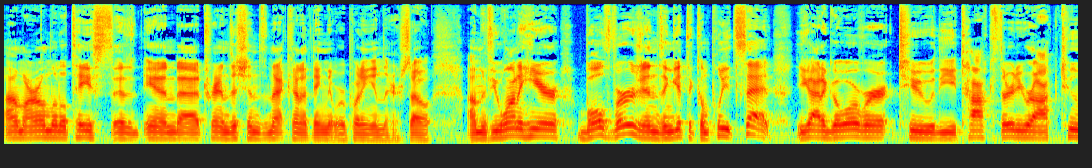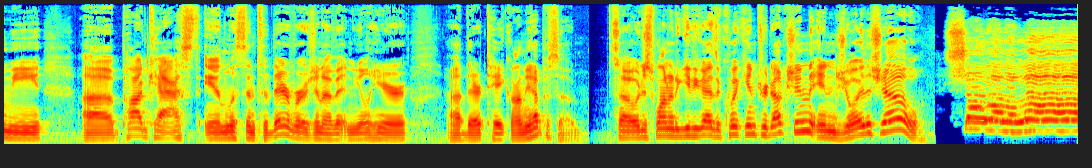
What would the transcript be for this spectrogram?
um, our own little tastes and, uh, transitions and that kind of thing that we're putting in there. So um, if you want to hear both versions and get the complete set, you got to go over to the Talk 30 Rock To Me uh, podcast and listen to their version of it, and you'll hear uh, their take on the episode. So, just wanted to give you guys a quick introduction. Enjoy the show. Sha-la-la-la.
